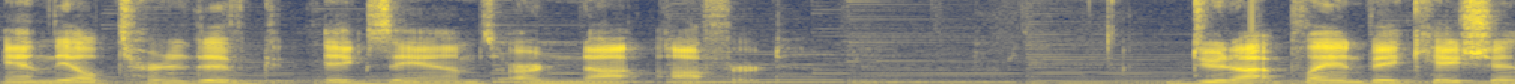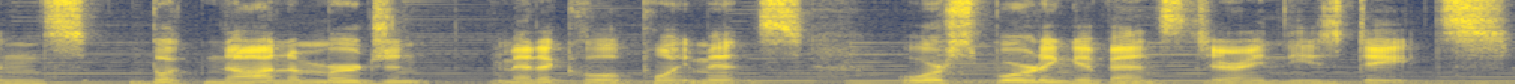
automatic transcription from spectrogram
and the alternative exams are not offered. Do not plan vacations, book non emergent medical appointments, or sporting events during these dates.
